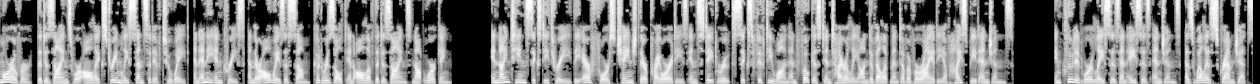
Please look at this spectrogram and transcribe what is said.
Moreover, the designs were all extremely sensitive to weight, and any increase and there always is some could result in all of the designs not working. In 1963 the Air Force changed their priorities in State Route 651 and focused entirely on development of a variety of high-speed engines. Included were LACES and ACES engines, as well as scramjets,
